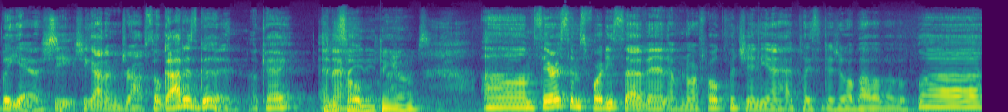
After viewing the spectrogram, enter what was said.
But yeah, she she got him dropped. So God is good. Okay. Did it say anything else? Um, Sarah Sims, 47, of Norfolk, Virginia, had placed a digital blah, blah, blah, blah,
